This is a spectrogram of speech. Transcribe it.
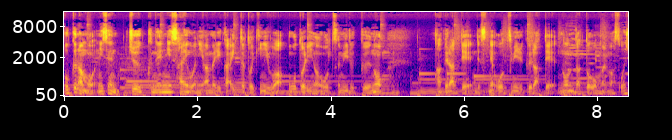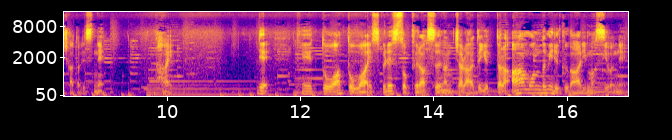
僕らも2019年に最後にアメリカ行った時にはオートリーのオーツミルクのカフェラテですねオーツミルクラテ飲んだと思います。美味しかったですね。はい。でえっ、ー、とあとはエスプレッソプラスなんちゃらで言ったらアーモンドミルクがありますよね。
